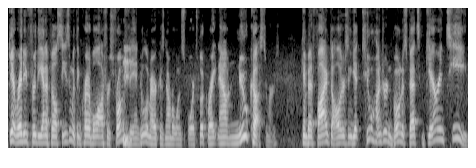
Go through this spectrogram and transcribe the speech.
Get ready for the NFL season with incredible offers from FanDuel, America's number one sportsbook. Right now, new customers can bet $5 and get 200 in bonus bets guaranteed.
